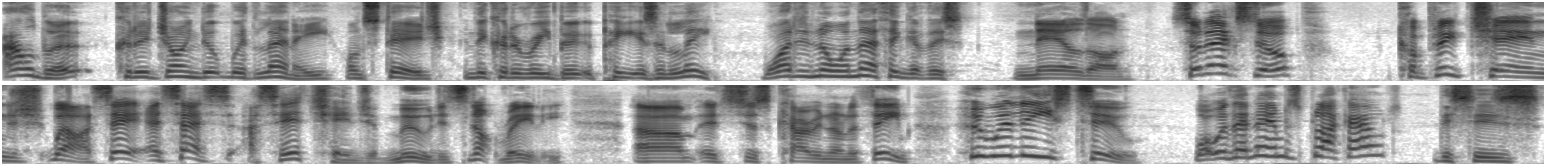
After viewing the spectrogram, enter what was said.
Albert could have joined up with Lennie on stage, and they could have rebooted Peters and Lee. Why did no one there think of this? Nailed on. So next up, complete change. Well, I say I say, I say a change of mood. It's not really. Um, it's just carrying on a theme. Who are these two? What were their names? Blackout. This is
